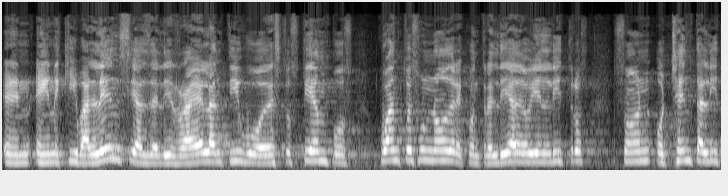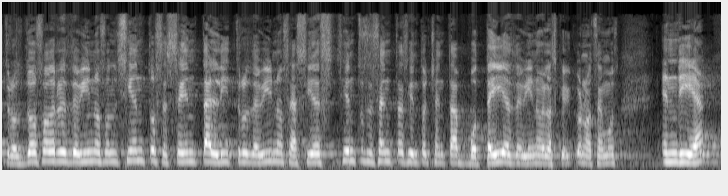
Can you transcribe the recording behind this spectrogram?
en, equivalencias del Israel antiguo de estos tiempos, ¿cuánto es un odre contra el día de hoy en litros? Son 80 litros, dos odres de vino son 160 litros de vino, o sea, así es 160, 180 botellas de vino de las que hoy conocemos en día.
